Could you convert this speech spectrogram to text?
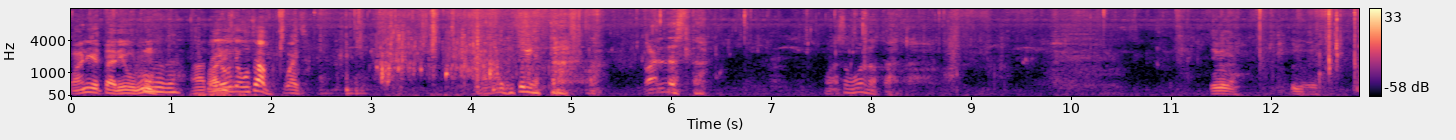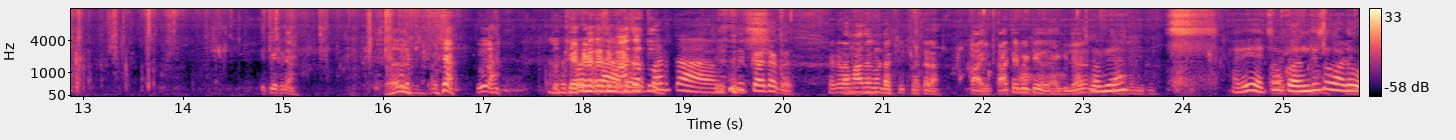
पाणी येतं रे हे उडून बघा आता येऊन दे उचाप वाईच हे बघा. तू. तू खेकडा करते माझा तू. पडता काय टाक? खेकडा माझा कोण टाकशील खेकडा. काय काटे बिटे ऐकलं अरे याचं करंदीचं वाढव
